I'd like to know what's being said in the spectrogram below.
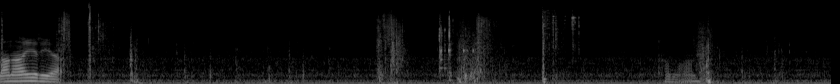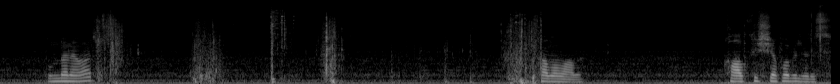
Lan hayır ya. Tamam. Bunda ne var? Tamam abi. Kalkış yapabiliriz.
